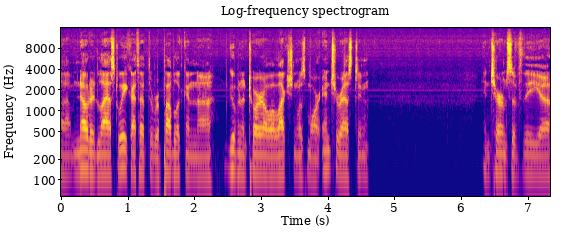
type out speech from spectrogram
uh, noted last week. I thought the Republican uh, gubernatorial election was more interesting in terms of the uh,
